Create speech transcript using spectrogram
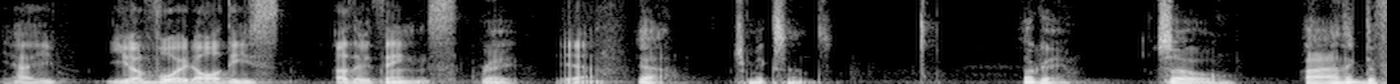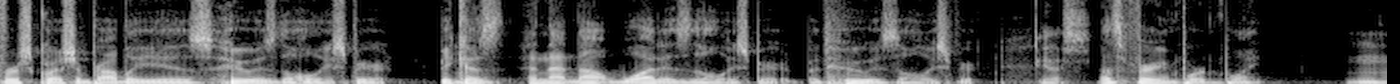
yeah, you you avoid all these other things. Right. Yeah. Yeah, which makes sense. Okay, so I I think the first question probably is who is the Holy Spirit? Because and that not what is the Holy Spirit, but who is the Holy Spirit? Yes. That's a very important point. Hmm.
